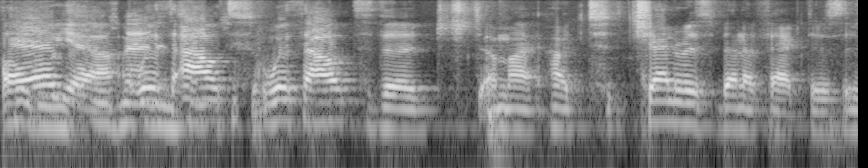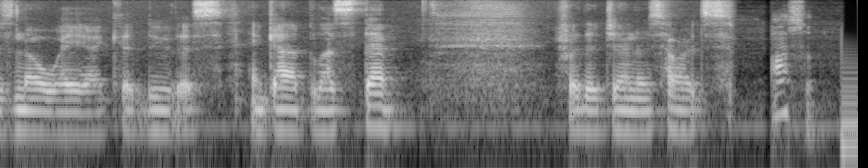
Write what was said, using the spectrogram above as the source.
Oh these- yeah, these without without the uh, my uh, generous benefactors, there's no way I could do this. And God bless them for their generous hearts. awesome.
